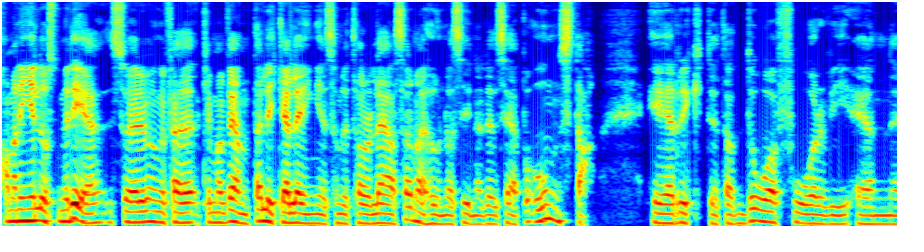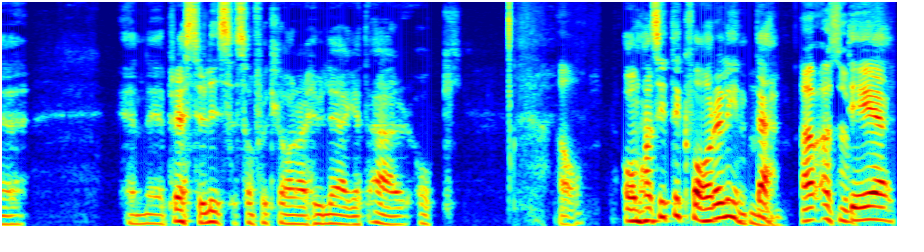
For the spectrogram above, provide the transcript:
Har man ingen lust med det så är det ungefär, kan man vänta lika länge som det tar att läsa de här 100 sidorna, det vill säga på onsdag är ryktet att då får vi en, eh, en eh, pressrelease som förklarar hur läget är och ja. om han sitter kvar eller inte. Mm. Alltså, Det,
